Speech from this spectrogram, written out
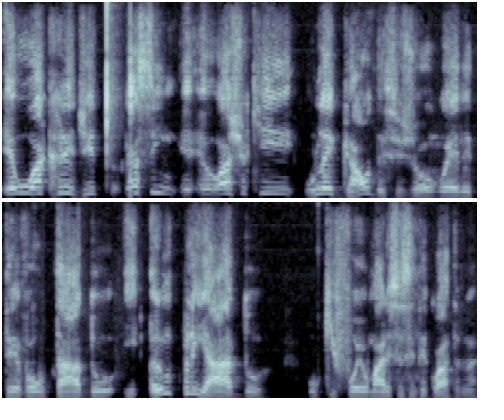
eu acredito, assim, eu acho que o legal desse jogo é ele ter voltado e ampliado o que foi o Mario 64, né?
